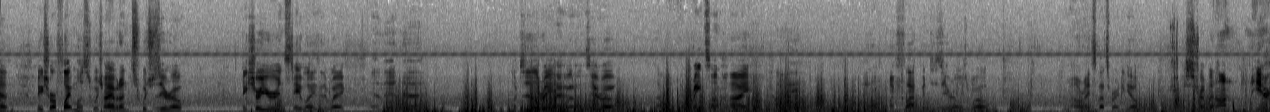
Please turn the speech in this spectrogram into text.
Uh, make sure our flight mode switch. I have it on switch zero. Make sure you're in stabilize either way, and then uh, auxiliary. I have it on zero. Um, rates on high, high, and my flap into zero as well. Alright, so that's ready to go. Just strap that on here.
